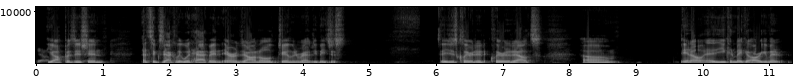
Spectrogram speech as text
yeah. the opposition. That's exactly what happened. Aaron Donald, Jalen Ramsey, they just they just cleared it cleared it out. Um, you know, you can make an argument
